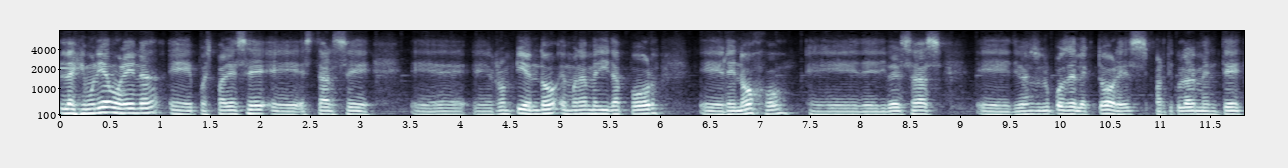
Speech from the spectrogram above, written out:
La hegemonía morena eh, pues parece eh, estarse eh, rompiendo en buena medida por el enojo de diversas diversos grupos de electores, particularmente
